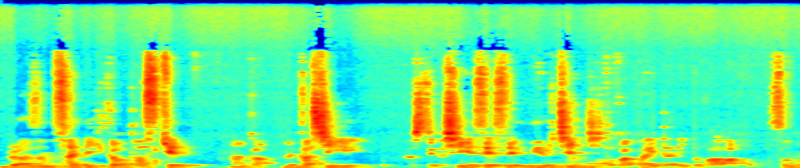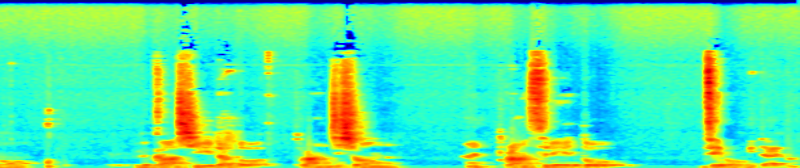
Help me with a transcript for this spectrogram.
ブラウザの最適化を助ける。なんか、昔、CSS でウィルチェンジとか書いたりとか、その、昔だとトランジション、え？トランスレートゼロみたいな、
